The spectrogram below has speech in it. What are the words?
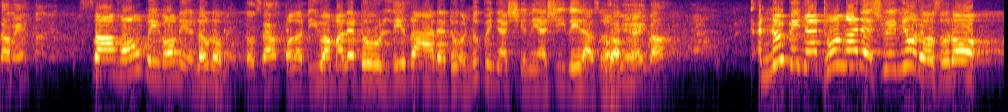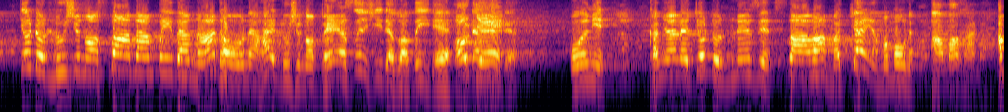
စမယ် စာကောင်းပေကောင်းနေအလုပ်လုပ်မယ်လောက်စားဟောတော့ဒီရွာမှာလည်းတို့လေးစားရတဲ့တို့အနုပညာရှင်တွေကရှိသေးတာဆိုတော့ဟုတ်ပါအနုပညာထွန်းကားတဲ့ရွှေမြို့တော်ဆိုတော့ကျုပ်တို့လူရှင်တော်စာတန်ပေတန်နားထောင်နဲ့ဟဲ့လူရှင်တော်ဘယ်အဆင့်ရှိတယ်ဆိုတာသိတယ်ဟုတ်တယ်ကိုဝင်းမြင့်ခမရလဲကျုပ်တို့နှင်းစစ်စာပါမကြိုက်ရင်မမုန်းနဲ့အာမခံတယ်အ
